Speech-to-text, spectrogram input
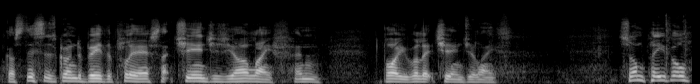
Because this is going to be the place that changes your life and boy will it change your life. Some people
